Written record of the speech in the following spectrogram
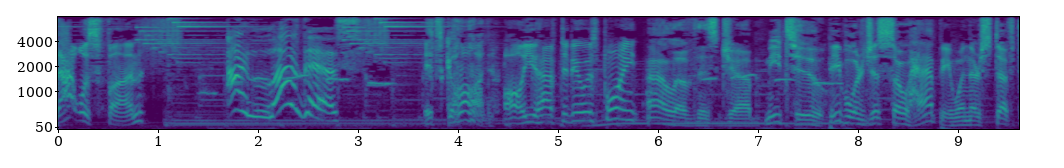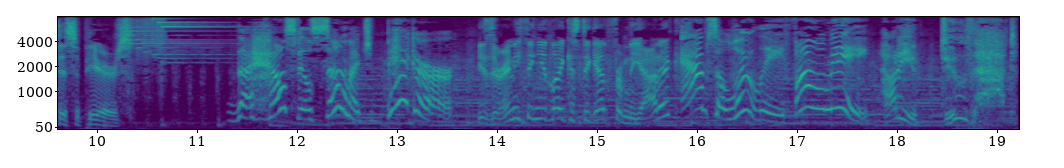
That was fun. I love this. It's gone. All you have to do is point. I love this job. Me too. People are just so happy when their stuff disappears. The house feels so much bigger. Is there anything you'd like us to get from the attic? Absolutely. Follow me. How do you do that?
